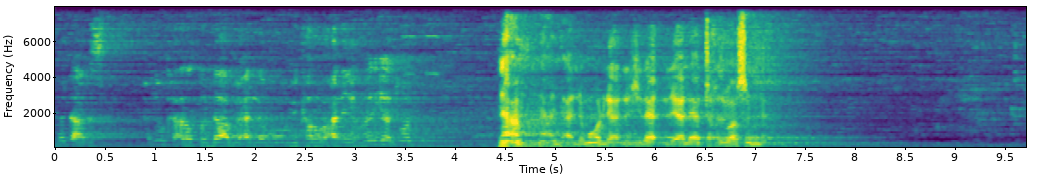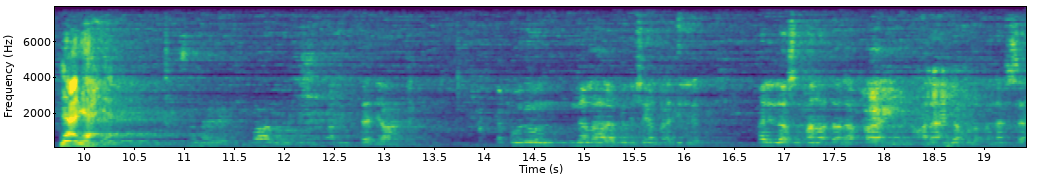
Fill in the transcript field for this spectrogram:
المدارس هل ينكر على الطلاب يعلمون يكرر عليهم نعم نعم يعلمون لئلا يتخذوها سنة. نعم يحيى. يقولون إن الله على كل شيء قدير. هل الله سبحانه وتعالى قادر على أن يخلق نفسه؟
